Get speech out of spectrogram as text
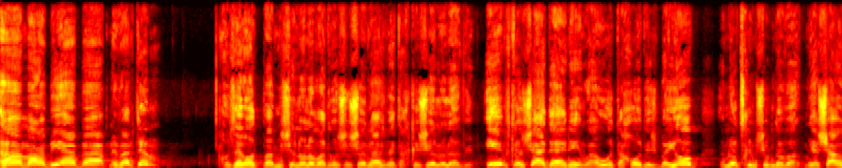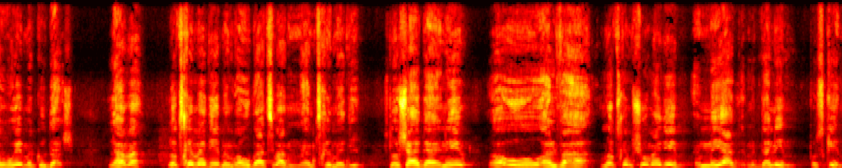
אמר רבי אבא, הבנתם? חוזר עוד פעם, מי שלא למד ראש השנה, אז בטח קשה לו להבין. אם שלושה דיינים ראו את החודש ביום, הם לא צריכים שום דבר. מישר אומרים מקודש. למה? לא צריכים עדים, הם ראו בעצמם, הם צריכים עדים? שלושה דיינים ראו הלוואה, הם לא צריכים שום עדים, הם מיד, הם דנים, פוסקים.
